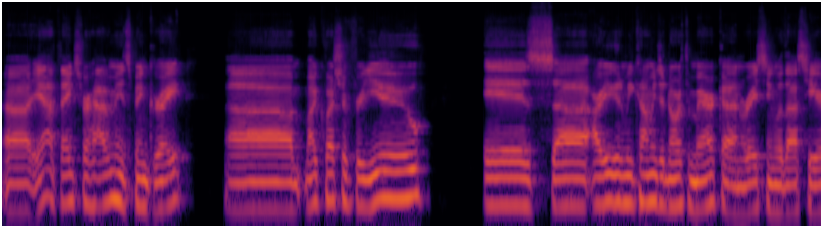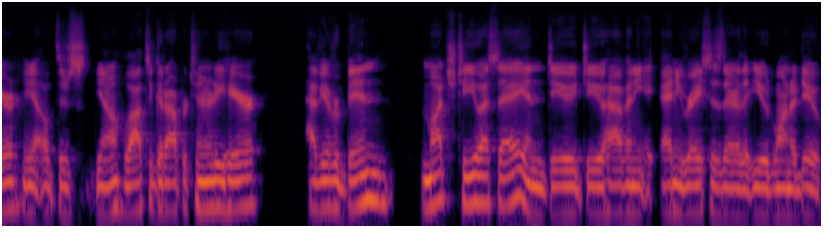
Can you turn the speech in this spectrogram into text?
Uh, yeah, thanks for having me. It's been great. Uh, my question for you is: uh, Are you going to be coming to North America and racing with us here? You know, there's you know lots of good opportunity here. have you ever been much to USA, and do do you have any any races there that you would want to do?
